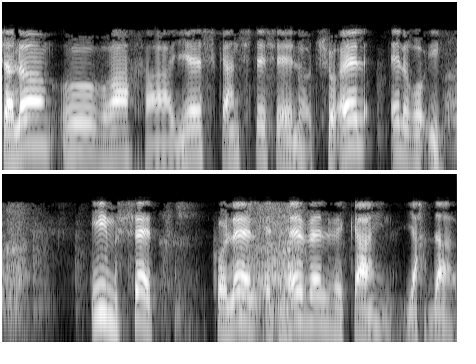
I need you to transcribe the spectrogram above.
שלום וברכה, יש כאן שתי שאלות. שואל אלרועי, אם שת כולל את הבל וקין יחדיו,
